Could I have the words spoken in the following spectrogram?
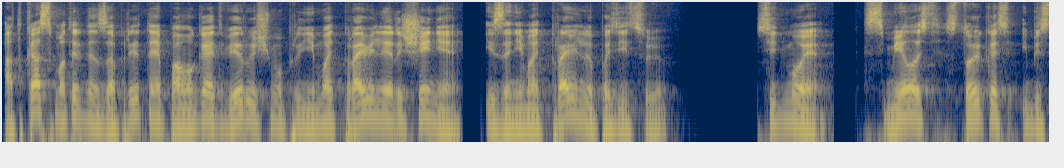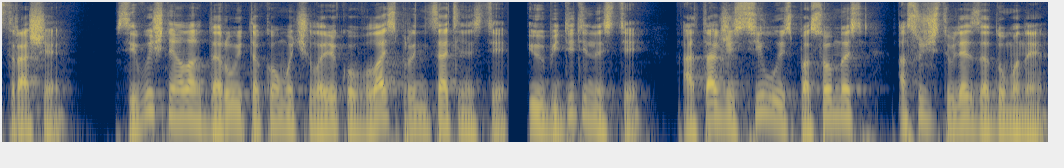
Отказ смотреть на запретное помогает верующему принимать правильные решения и занимать правильную позицию. Седьмое. Смелость, стойкость и бесстрашие. Всевышний Аллах дарует такому человеку власть проницательности и убедительности, а также силу и способность осуществлять задуманное.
